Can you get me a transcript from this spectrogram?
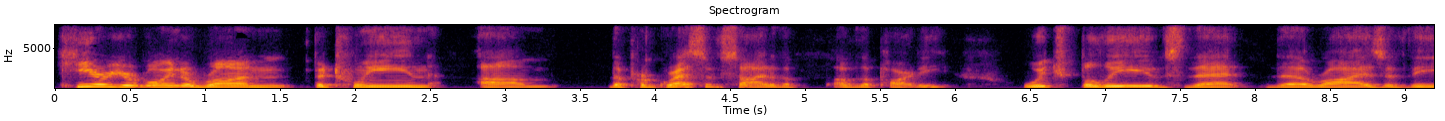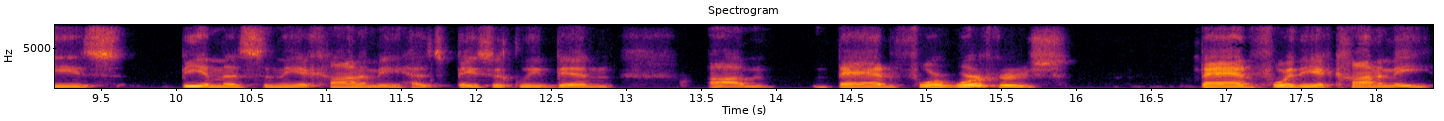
here you're going to run between um, the progressive side of the of the party, which believes that the rise of these behemoths in the economy has basically been um, bad for workers, bad for the economy,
